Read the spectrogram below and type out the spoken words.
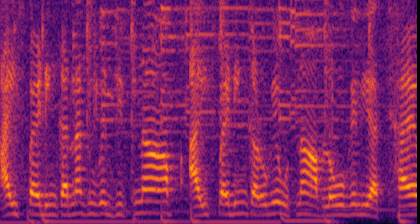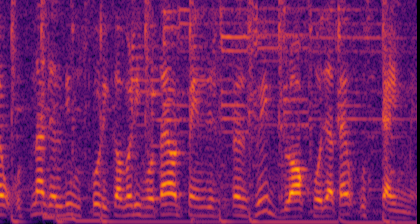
आइस पैडिंग करना, क्योंकि जितना आप आइस पैडिंग करोगे, उतना आप लोगों के लिए अच्छा है, उतना जल्दी उसको रिकवरी होता है और पेन रिसेप्टर्स भी ब्लॉक हो जाता है उस टाइम में।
